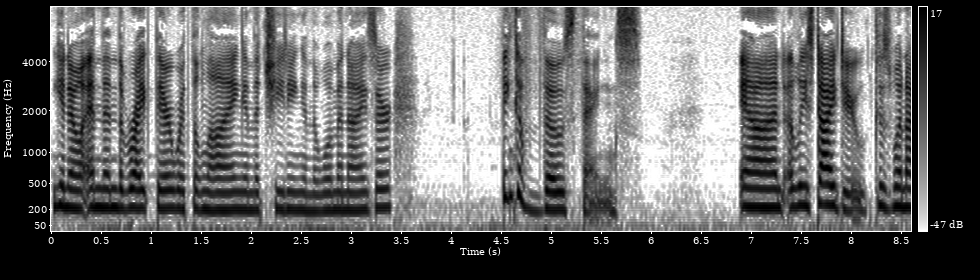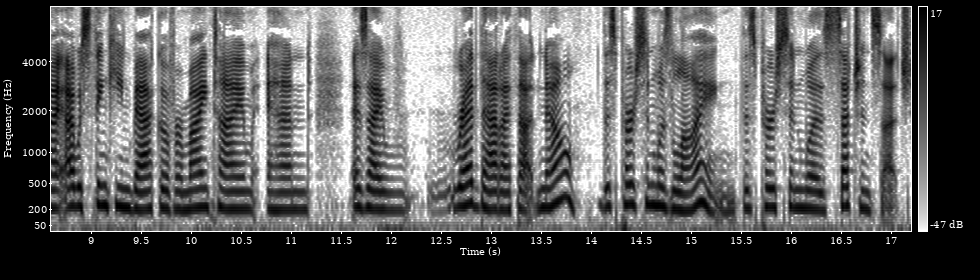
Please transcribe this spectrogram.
you know, and then the right there with the lying and the cheating and the womanizer. Think of those things. And at least I do, because when I, I was thinking back over my time, and as I read that, I thought, no, this person was lying. This person was such and such.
